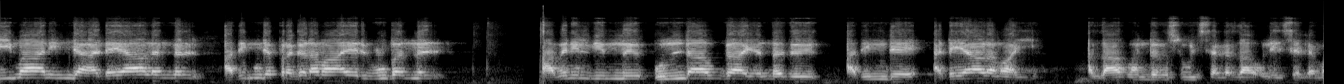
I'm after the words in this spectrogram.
ഈമാനിന്റെ അടയാളങ്ങൾ അതിന്റെ പ്രകടമായ രൂപങ്ങൾ അവനിൽ നിന്ന് ഉണ്ടാവുക എന്നത് അതിന്റെ അടയാളമായി അള്ളാഹുന്റെ റസൂൽ സല്ലല്ലാഹു അലൈഹി വസല്ലമ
